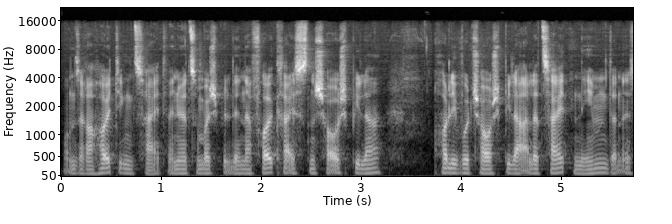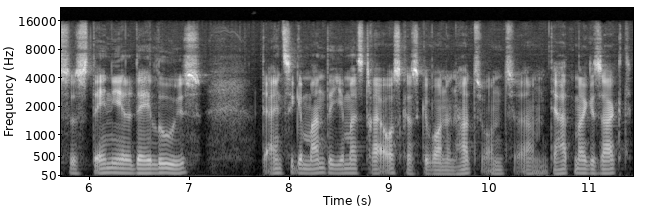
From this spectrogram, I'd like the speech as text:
unserer heutigen Zeit. Wenn wir zum Beispiel den erfolgreichsten Schauspieler Hollywood-Schauspieler aller Zeiten nehmen, dann ist es Daniel Day-Lewis, der einzige Mann, der jemals drei Oscars gewonnen hat. Und ähm, der hat mal gesagt,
